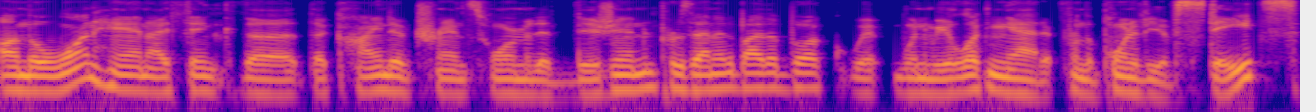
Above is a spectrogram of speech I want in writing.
on the one hand, I think the the kind of transformative vision presented by the book, when we're looking at it from the point of view of states,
